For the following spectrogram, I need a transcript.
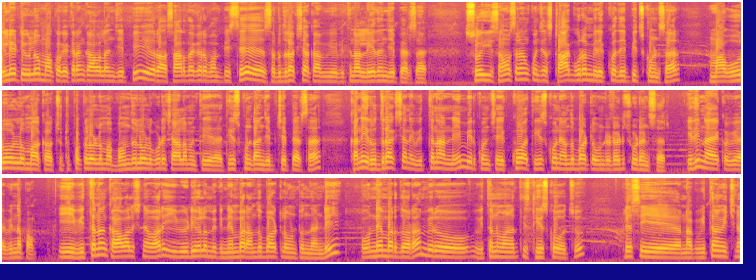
రిలేటివ్లో మాకు ఒక ఎకరం కావాలని చెప్పి సార్ దగ్గర పంపిస్తే "సార్, రుద్రాక్ష విత్తనాలు లేదని చెప్పారు సార్. సో ఈ సంవత్సరం కొంచెం స్టాక్ కూడా మీరు ఎక్కువ తెప్పించుకోండి సార్. మా ఊరోళ్ళు మా చుట్టుపక్కల వాళ్ళు మా బంధువులు కూడా చాలామంది తీ- తీసుకుంటా అని చెప్పి చెప్పారు సార్. కానీ రుద్రాక్ష అనే విత్తనాన్ని మీరు కొంచెం ఎక్కువ తీసుకొని అందుబాటులో ఉండేటట్టు చూడండి సార్. ఇది నా యొక్క విన్నపం. ఈ విత్తనం కావాల్సిన వారు ఈ వీడియోలో మీకు నెంబర్ అందుబాటులో ఉంటుందండి. ఫోన్ నెంబర్ ద్వారా మీరు విత్తనం అనేది తీసుకోవచ్చు. ప్లస్ ఈ నాకు విత్తనం ఇచ్చిన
